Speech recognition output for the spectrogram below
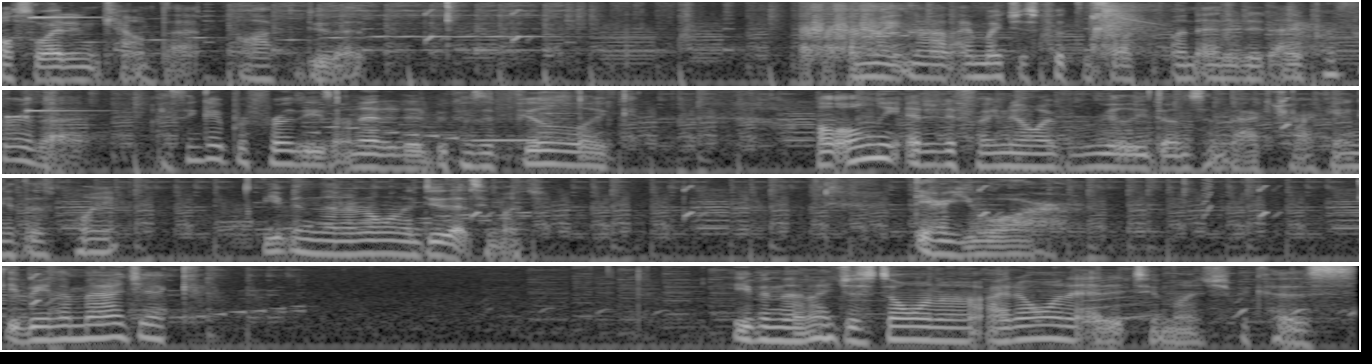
Also, I didn't count that. I'll have to do that. I might not. I might just put this up unedited. I prefer that. I think I prefer these unedited because it feels like I'll only edit if I know I've really done some backtracking at this point. Even then, I don't want to do that too much. There you are. Give me the magic. Even then, I just don't want to, I don't want to edit too much because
